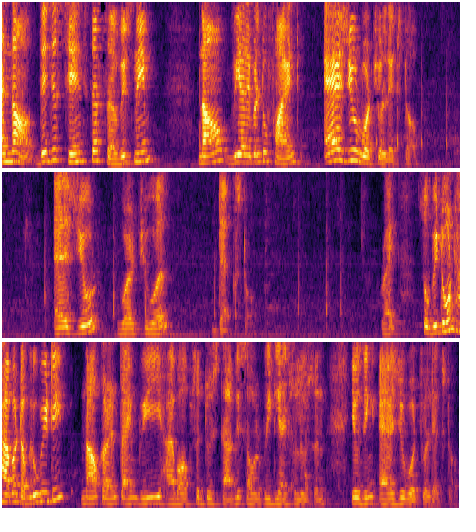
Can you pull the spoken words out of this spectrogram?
and now they just changed the service name. Now we are able to find Azure virtual desktop. Azure virtual desktop. Right? So we don't have a WVD now current time we have option to establish our VDI solution using Azure virtual desktop.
